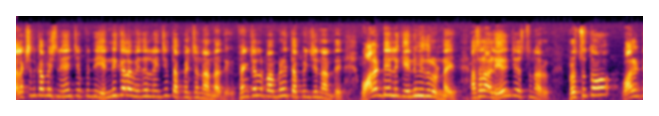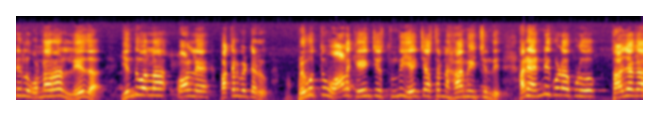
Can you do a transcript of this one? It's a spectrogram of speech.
ఎలక్షన్ కమిషన్ ఏం చెప్పింది? ఎన్నికల విధుల నుంచి తప్పించండి అన్నది. పెన్షన్ల పంపిణీ తప్పించండి అన్నది. వాలంటీర్లకి ఎన్ని విధులు ఉన్నాయి? అసలు వాళ్ళు ఏం చేస్తున్నారు? ప్రస్తుతం వాలంటీర్లు ఉన్నారా? లేదా? ఎందువల్ల వాళ్ళే పక్కన పెట్టారు? ప్రభుత్వం వాళ్ళకి ఏం చేస్తుంది ఏం చేస్తారని హామీ ఇచ్చింది. అని అన్నీ కూడా ఇప్పుడు తాజాగా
